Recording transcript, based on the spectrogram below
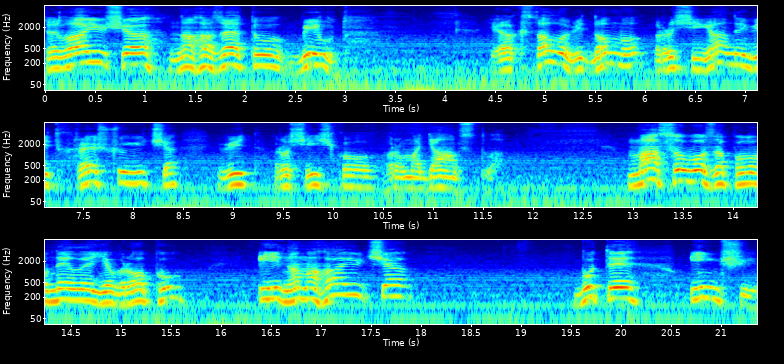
Силаюча на газету Білд. Як стало відомо, росіяни відхрещуються від російського громадянства. Масово заполонили Європу і намагаються бути в іншій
